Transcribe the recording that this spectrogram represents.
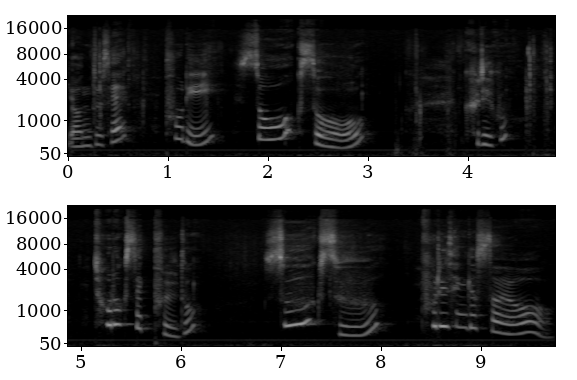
연두색 풀이 쏙쏙 그리고 초록색 풀도 쑥쑥 풀이 생겼어요.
